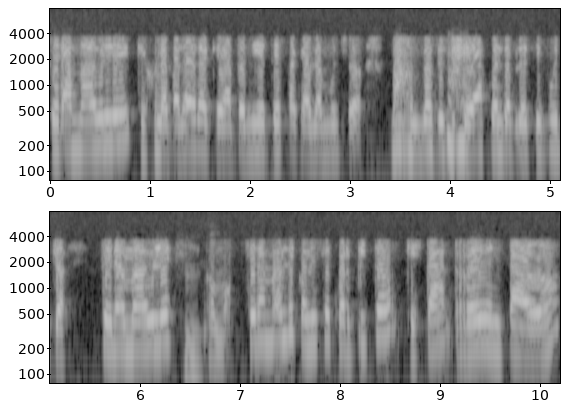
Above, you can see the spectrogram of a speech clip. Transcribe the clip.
ser amable, que es una palabra que aprendí de Tefa que habla mucho, no, sé si te das cuenta, pero decís mucho, ser amable, mm. como ser amable con ese cuerpito que está reventado.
